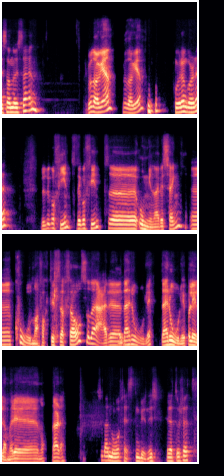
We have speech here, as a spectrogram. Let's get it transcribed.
Hei sann, Øystein. God dagen. God dagen. Hvordan går det? Du, det går fint. Det går fint. Uh, ungen er i seng. Uh, kona faktisk lagt seg òg, så det er, uh, det er, rolig. Det er rolig på Lillehammer nå. Det er det. Så det er nå festen begynner, rett og slett?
